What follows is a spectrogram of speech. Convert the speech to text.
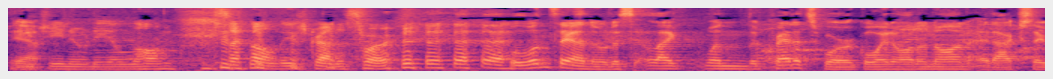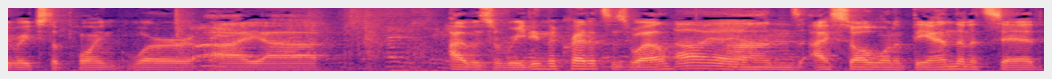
Yeah. Eugene O'Neill long. so all these credits were. Well, one thing I noticed, like when the credits were going on and on, it actually reached a point where I uh, I was reading the credits as well. Oh, yeah, yeah. And I saw one at the end, and it said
